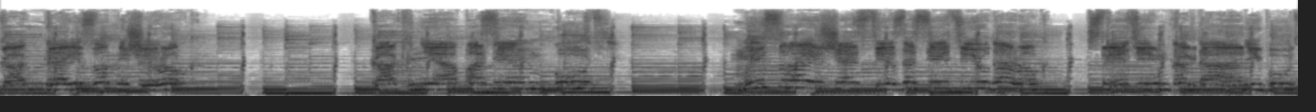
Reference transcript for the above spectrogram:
Как горизонт не широк Как не опасен путь. Мы свое счастье за сетью дорог Встретим когда-нибудь.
